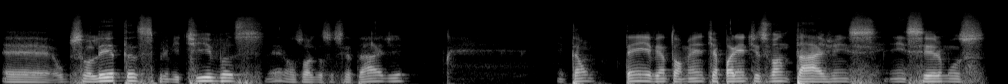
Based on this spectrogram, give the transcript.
é, obsoletas, primitivas, né, aos olhos da sociedade. Então tem eventualmente aparentes vantagens em sermos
